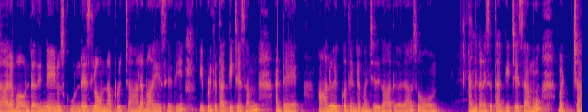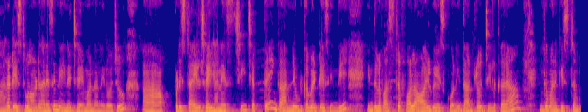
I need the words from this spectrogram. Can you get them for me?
చాలా బాగుంటుంది. నేను స్కూల్ డేస్లో ఉన్నప్పుడు చాలా బాగా చేసేది. ఇప్పుడు ఇంకా తగ్గించేసాం అంటే ఆలు ఎక్కువ తింటే మంచిది కాదు కదా. సో అందుకనేసి తగ్గించేసాము బట్ చాలా టేస్ట్ బాగుంటుంది అనేసి నేనే చేయమన్నాను ఈరోజు. అప్పటి స్టైల్ చెయ్యి చెప్తే ఇంకా అన్నీ ఉడకబెట్టేసింది. ఇందులో ఫస్ట్ ఆఫ్ ఆల్ ఆయిల్ వేసుకొని దాంట్లో జీలకర్ర ఇంకా మనకి ఇష్టం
